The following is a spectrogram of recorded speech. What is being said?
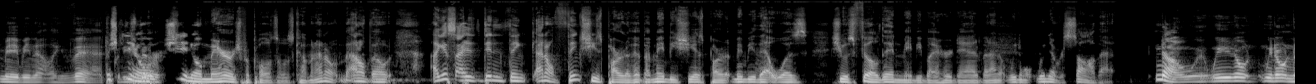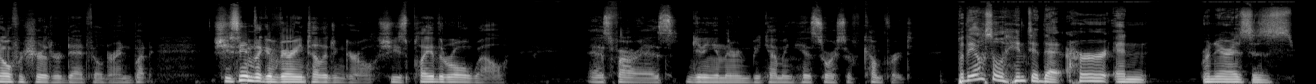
Maybe not like that, But she didn't, know, never. she didn't know marriage proposal was coming. I don't. I don't know. I guess I didn't think. I don't think she's part of it, but maybe she is part of. It. Maybe that was she was filled in maybe by her dad, but I don't. We don't. We never saw that. No, we don't. We don't know for sure that her dad filled her in, but she seems like a very intelligent girl. She's played the role well, as far as getting in there and becoming his source of comfort. But they also hinted that her and Rhaenyra is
